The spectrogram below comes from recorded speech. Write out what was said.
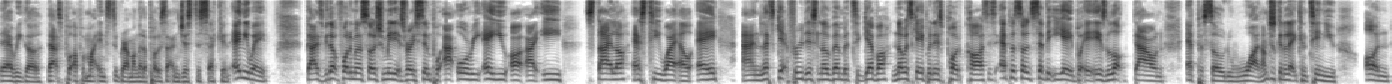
There we go. That's put up on my Instagram. I'm going to post that in just a second. Anyway, guys, if you don't follow me on social media, it's very simple at Aurie, A U R I E, Styla, S T Y L A. And let's get through this November together. No escaping this podcast. It's episode 78, but it is lockdown episode one. I'm just going to let it continue on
